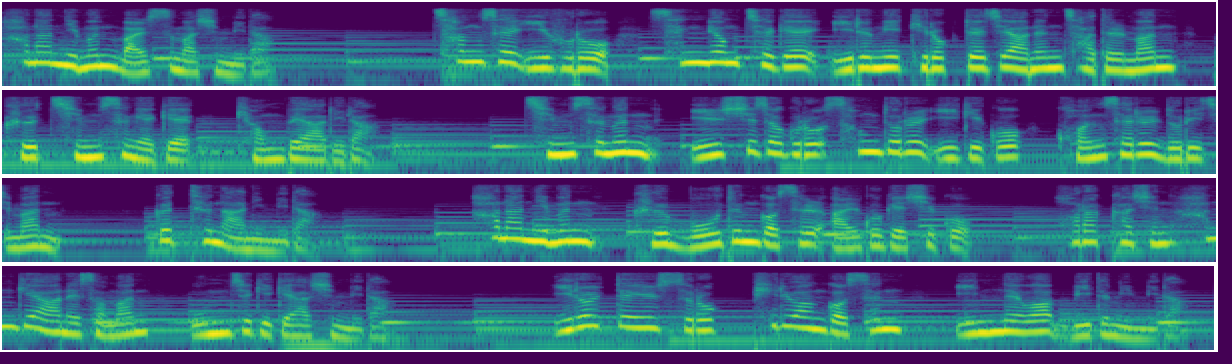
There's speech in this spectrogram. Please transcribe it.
하나님은 말씀하십니다. 창세 이후로 생명책에 이름이 기록되지 않은 자들만 그 짐승에게 경배하리라. 짐승은 일시적으로 성도를 이기고 권세를 누리지만 끝은 아닙니다. 하나님은 그 모든 것을 알고 계시고 허락하신 한계 안에서만 움직이게 하십니다. 이럴 때일수록 필요한 것은 인내와 믿음입니다.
